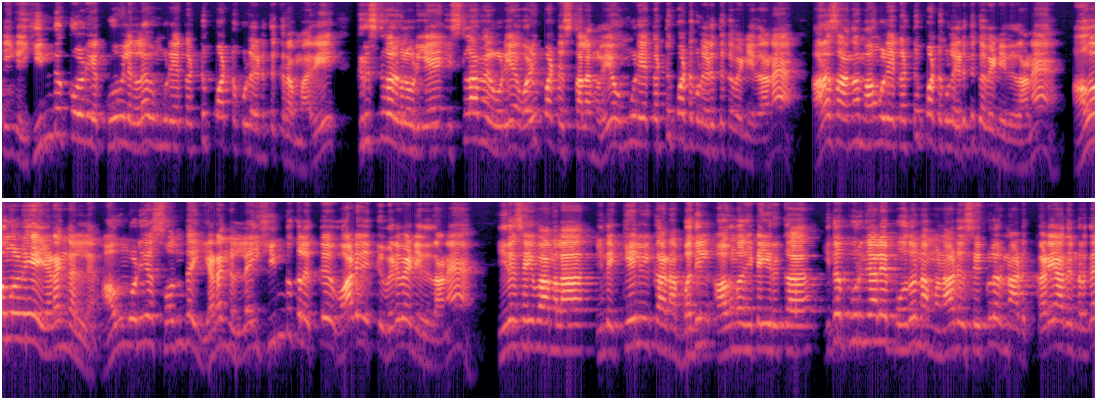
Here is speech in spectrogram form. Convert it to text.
நீங்க இந்துக்களுடைய கோவில்களை உங்களுடைய கட்டுப்பாட்டுக்குள்ள எடுத்துக்கிற மாதிரி கிறிஸ்தவர்களுடைய இஸ்லாமியர்களுடைய வழிபாட்டு ஸ்தலங்களையும் உங்களுடைய கட்டுப்பாட்டுக்குள்ள எடுத்துக்க வேண்டியதானே அரசாங்கம் அவங்களுடைய கட்டுப்பாட்டுக்குள்ள எடுத்துக்க வேண்டியது தானே அவங்களுடைய இடங்கள்ல அவங்களுடைய சொந்த இடங்கள்ல இந்துக்களுக்கு வாடகைக்கு விட வேண்டியது தானே இதை செய்வாங்களா? இந்த கேள்விக்கான பதில் அவங்க கிட்ட இருக்கா? இதை புரிஞ்சாலே போதும். நம்ம நாடு செக்குலர் நாடு கிடையாதுன்றத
